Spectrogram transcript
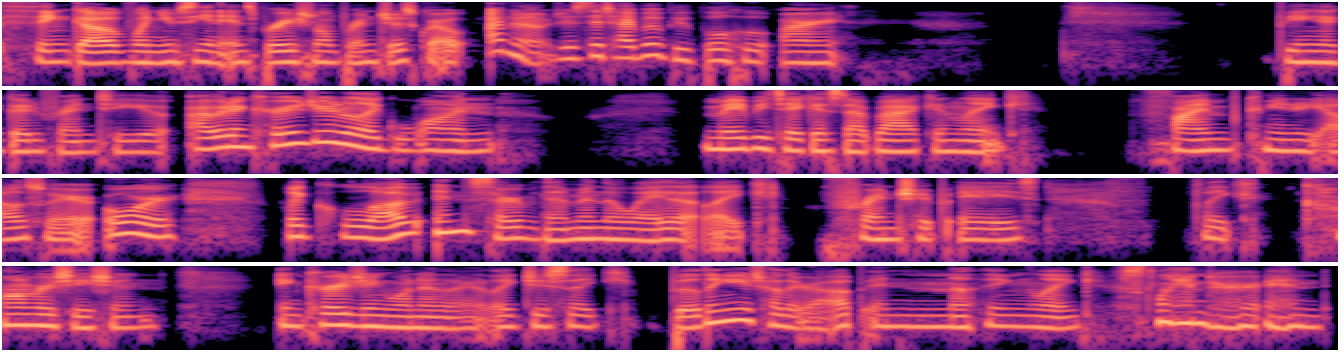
think of when you see an inspirational Pinterest quote. I don't know, just the type of people who aren't being a good friend to you. I would encourage you to like one, maybe take a step back and like find community elsewhere or like love and serve them in the way that like friendship is like conversation encouraging one another like just like building each other up and nothing like slander and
